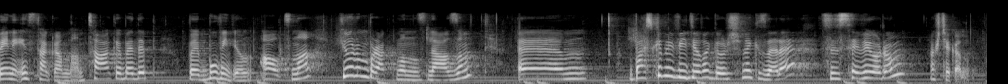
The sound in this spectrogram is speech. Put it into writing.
beni Instagram'dan takip edip ve bu videonun altına yorum bırakmanız lazım. Ee, başka bir videoda görüşmek üzere. Sizi seviyorum. Hoşçakalın.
